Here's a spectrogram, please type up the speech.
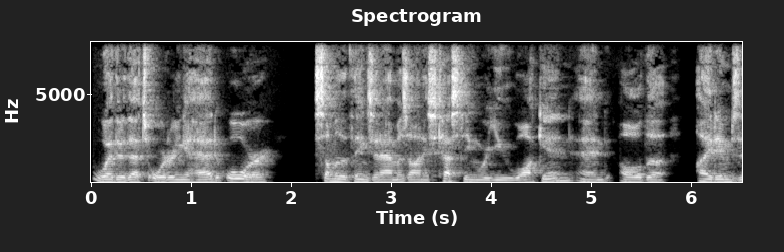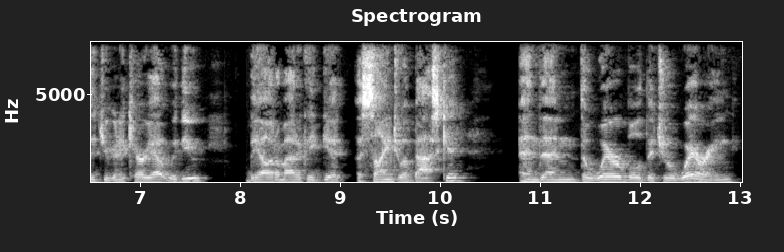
whether that's ordering ahead or some of the things that Amazon is testing where you walk in and all the items that you're going to carry out with you they automatically get assigned to a basket. And then the wearable that you're wearing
